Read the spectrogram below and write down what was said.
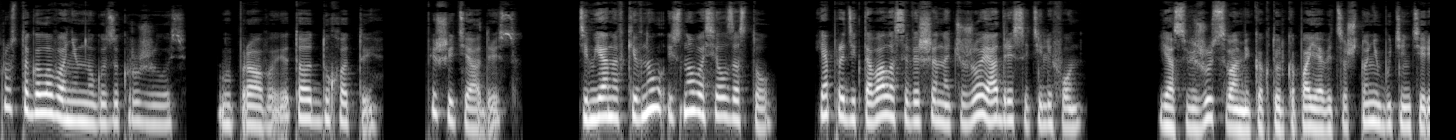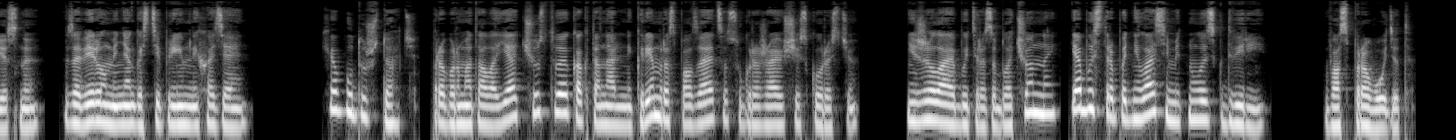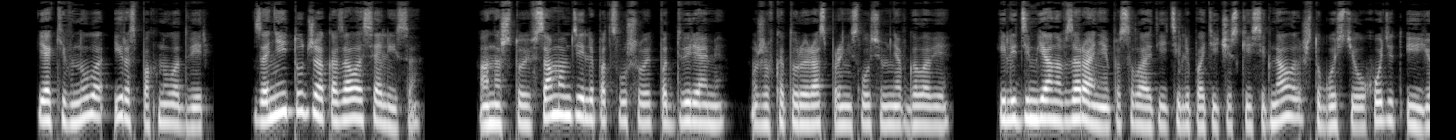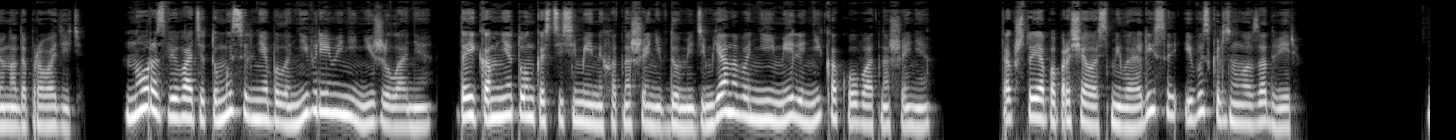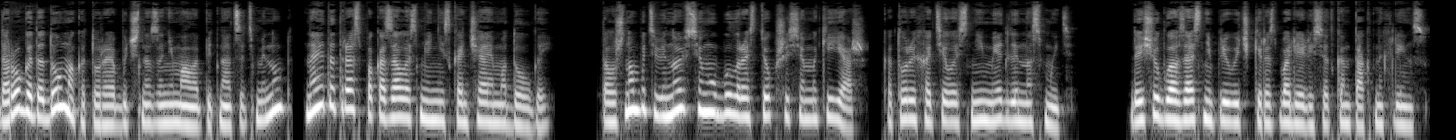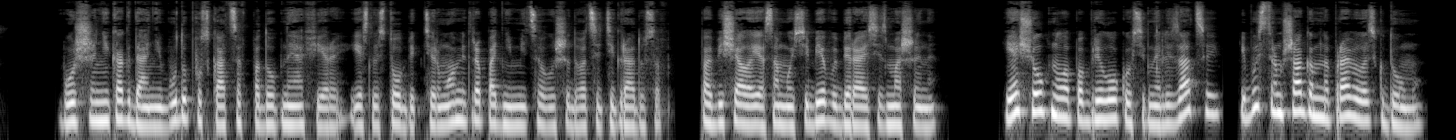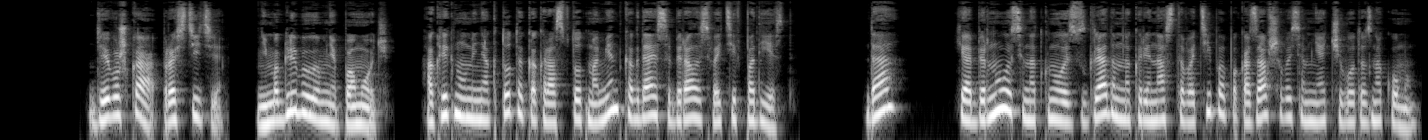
Просто голова немного закружилась. Вы правы, это от духоты. Пишите адрес. Демьянов кивнул и снова сел за стол. Я продиктовала совершенно чужой адрес и телефон. «Я свяжусь с вами, как только появится что-нибудь интересное», — заверил меня гостеприимный хозяин. «Я буду ждать», — пробормотала я, чувствуя, как тональный крем расползается с угрожающей скоростью. Не желая быть разоблаченной, я быстро поднялась и метнулась к двери. «Вас проводят», я кивнула и распахнула дверь. За ней тут же оказалась Алиса. Она что, и в самом деле подслушивает под дверями? Уже в который раз пронеслось у меня в голове. Или Демьянов заранее посылает ей телепатические сигналы, что гостья уходит и ее надо проводить. Но развивать эту мысль не было ни времени, ни желания. Да и ко мне тонкости семейных отношений в доме Демьянова не имели никакого отношения. Так что я попрощалась с милой Алисой и выскользнула за дверь. Дорога до дома, которая обычно занимала 15 минут, на этот раз показалась мне нескончаемо долгой. Должно быть, виной всему был растекшийся макияж, который хотелось немедленно смыть. Да еще глаза с непривычки разболелись от контактных линз. Больше никогда не буду пускаться в подобные аферы, если столбик термометра поднимется выше 20 градусов. Пообещала я самой себе, выбираясь из машины. Я щелкнула по брелоку сигнализации и быстрым шагом направилась к дому, «Девушка, простите, Не могли бы вы мне помочь?» Окликнул меня кто-то как раз в тот момент, когда я собиралась войти в подъезд. «Да?» Я обернулась и наткнулась взглядом на коренастого типа, показавшегося мне от чего-то знакомым.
